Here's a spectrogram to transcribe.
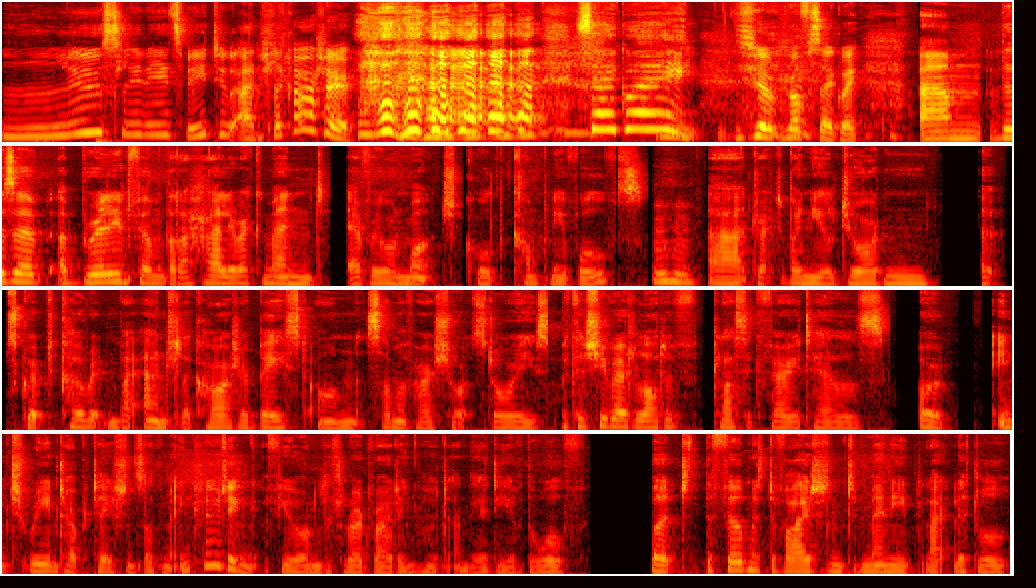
loosely leads me to Angela Carter. segue! Rough segue. Um, there's a, a brilliant film that I highly recommend everyone watch called Company of Wolves, hmm uh, directed by Neil Jordan. A script co-written by Angela Carter, based on some of her short stories, because she wrote a lot of classic fairy tales or int- reinterpretations of them, including a few on Little Red Riding Hood and the idea of the wolf. But the film is divided into many like little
